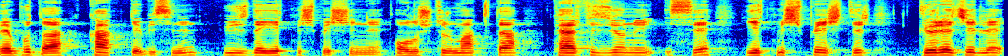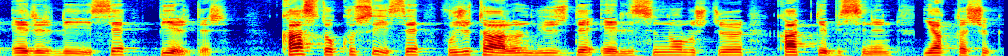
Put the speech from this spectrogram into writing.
ve bu da kalp debisinin %75'ini oluşturmakta. Perfüzyonu ise 75'tir. Göreceli erirliği ise 1'dir. Kas dokusu ise vücut ağırlığının %50'sini oluşturur. Kalp debisinin yaklaşık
